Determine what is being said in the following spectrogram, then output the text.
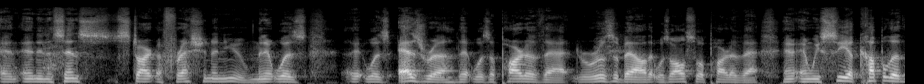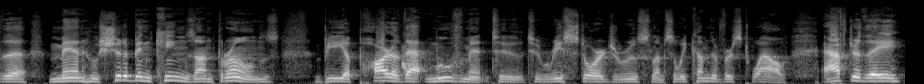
and, and in a sense start afresh and anew. And it was it was Ezra that was a part of that, Zerubbabel that was also a part of that. And, and, we see a couple of the men who should have been kings on thrones be a part of that movement to, to restore Jerusalem. So we come to verse 12. After they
